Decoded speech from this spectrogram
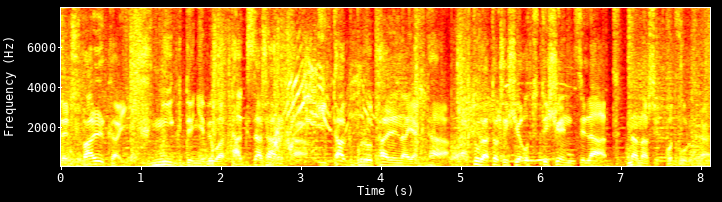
Lecz walka ich nigdy nie była tak zażarta i tak brutalna jak ta, która toczy się od tysięcy lat na naszych podwórkach.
